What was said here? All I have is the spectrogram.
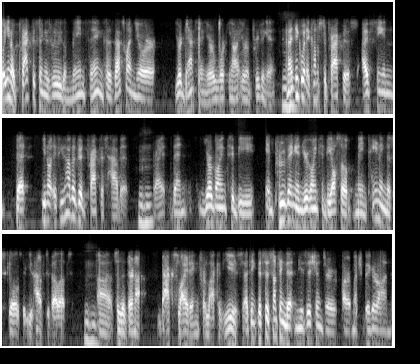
but you know, practicing is really the main thing because that's when you're you're dancing, you're working on it, you're improving it. And I Mhm. think when it comes to practice, I've seen that you know if you have a good practice habit, hmm right, then you're going to be improving and you're going to be also maintaining the skills that you have developed hmm uh, so that they're not backsliding for lack of use. I think this is something that musicians are, are much bigger on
